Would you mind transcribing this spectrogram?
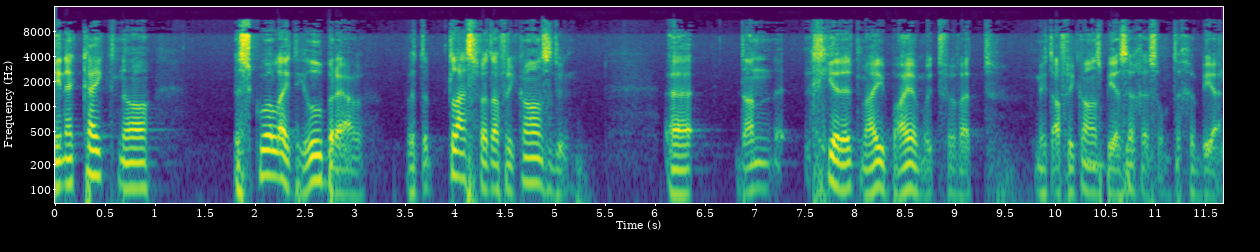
En ek kyk na 'n skool uit Hilbrow wat 'n klas wat Afrikaans doen. Uh dan gee dit my baie moed vir wat met Afrikaans besig is om te gebeur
